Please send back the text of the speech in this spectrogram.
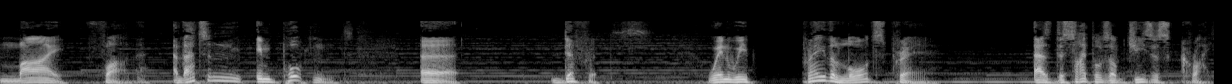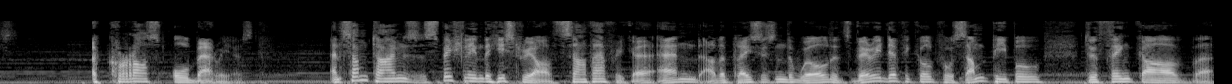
my Father. And that's an important uh, difference. When we pray the Lord's Prayer as disciples of Jesus Christ across all barriers, and sometimes, especially in the history of South Africa and other places in the world, it's very difficult for some people to think of uh,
